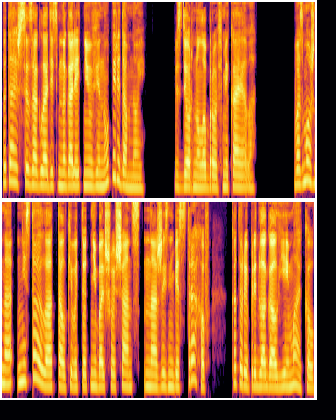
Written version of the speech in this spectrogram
«Пытаешься загладить многолетнюю вину передо мной?» вздернула бровь Микаэла. Возможно, не стоило отталкивать тот небольшой шанс на жизнь без страхов, который предлагал ей Майкл,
